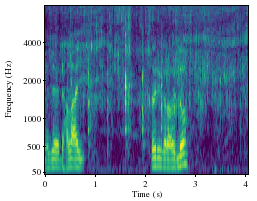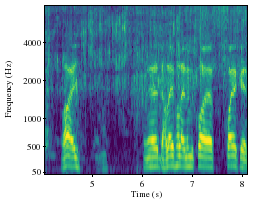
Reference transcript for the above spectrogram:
এই যে ঢালাই তৈরি করা হইল। ভাই ঢালাই ফেলাইলেন কয়েকের?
